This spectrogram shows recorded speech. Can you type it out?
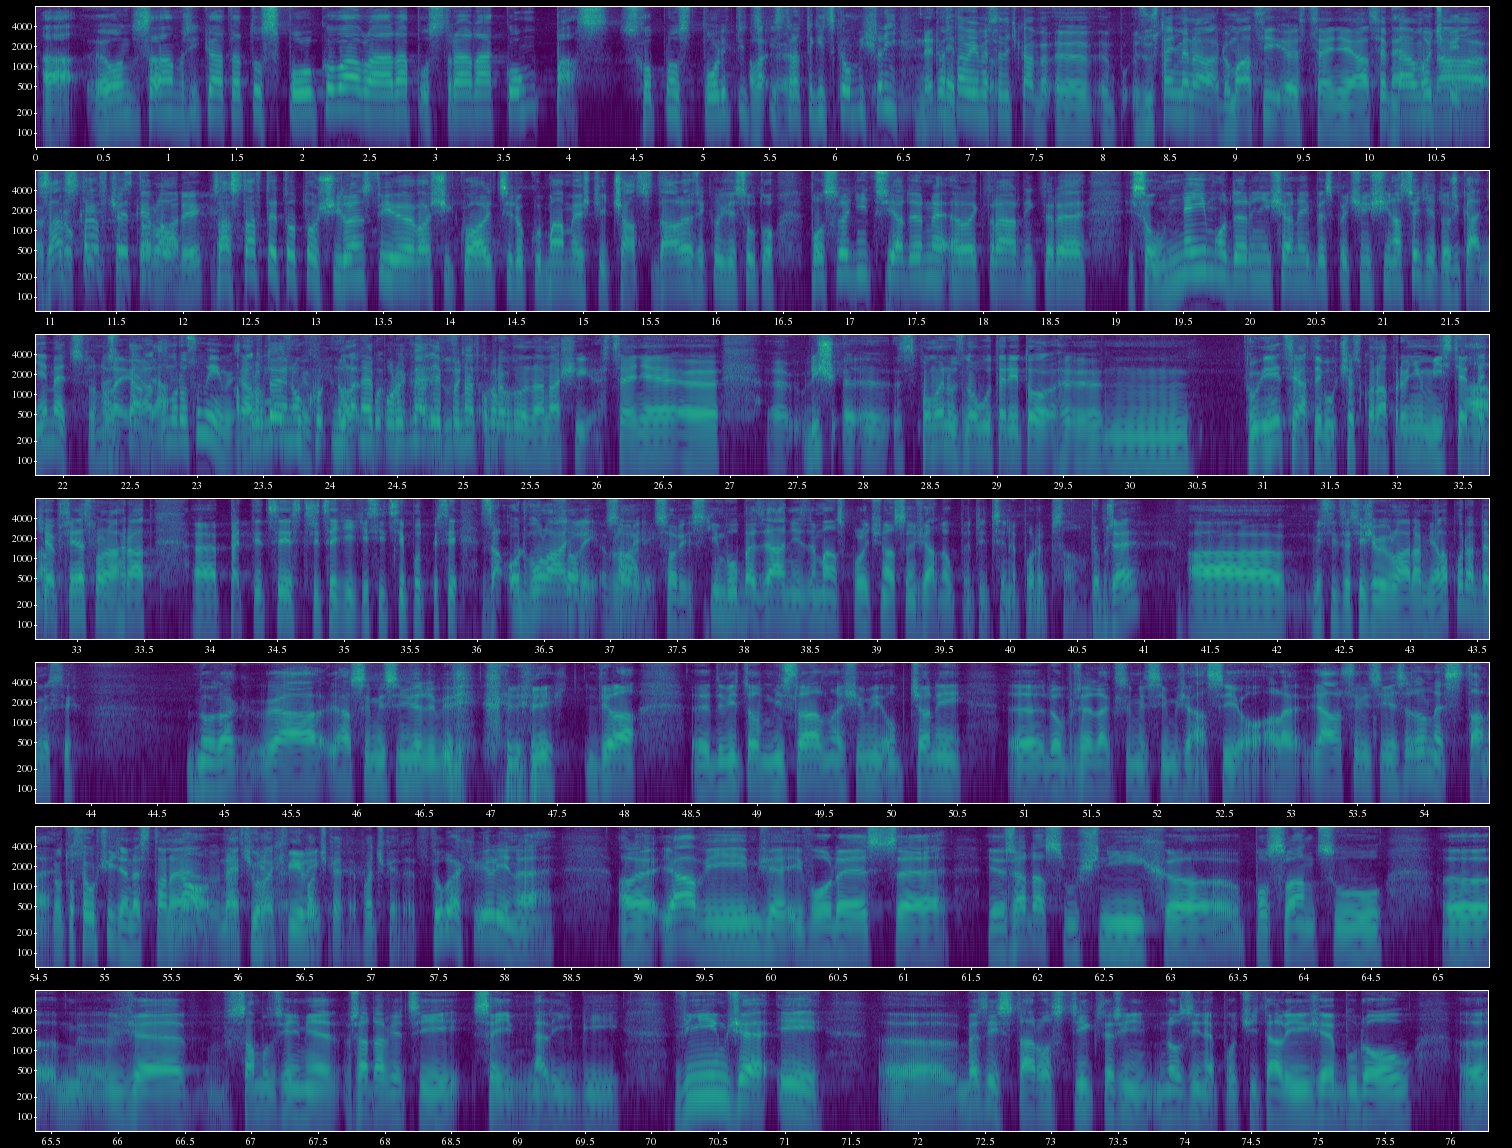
A on sám říká, tato spolková vláda postrádá kompas, schopnost politicky Ale, eh, strategického myšlení. Nedostavíme ne, se teďka, eh, zůstaňme na domácí eh, scéně. Já se ptám ne, na zastavte české toto, vlády. Zastavte toto šílenství ve vaší koalici, dokud máme ještě čas. Dále řekl, že jsou to poslední tři jaderné elektrárny, které jsou nejmodernější a nejbezpečnější na světě. To říká Němec, to neříkám Ale já. tomu rozumím. A já proto tomu je nutné pojďme zůstat opravdu na naší scéně. Když vzpomenu znovu tedy to tu iniciativu Česko na prvním místě ano. teď přineslo na hrad eh, petici s 30 tisíci podpisy za odvolání sorry, vlády. Sorry, sorry, s tím vůbec já nic nemám společného, jsem žádnou petici nepodepsal. Dobře. A myslíte si, že by vláda měla podat demisi? No tak já, já si myslím, že kdyby, kdyby, byla, kdyby to myslela s našimi občany eh, dobře, tak si myslím, že asi jo. Ale já si myslím, že se to nestane. No to se určitě nestane, no, ne počkejte, v tuhle chvíli. Počkejte, počkejte. V tuhle chvíli ne. Ale já vím, že i v ODS je řada slušných eh, poslanců, eh, že samozřejmě řada věcí se jim nelíbí. Vím, že i eh, mezi starosty, kteří mnozí nepočítali, že budou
